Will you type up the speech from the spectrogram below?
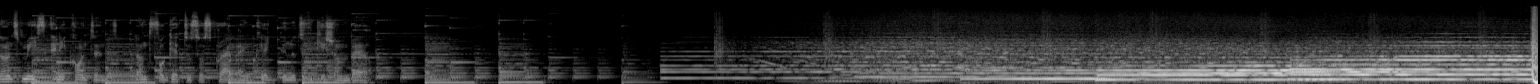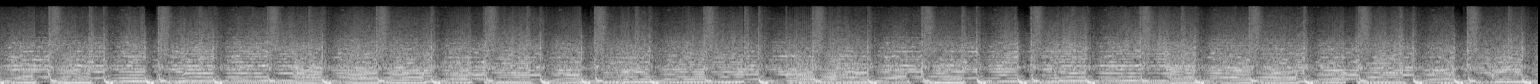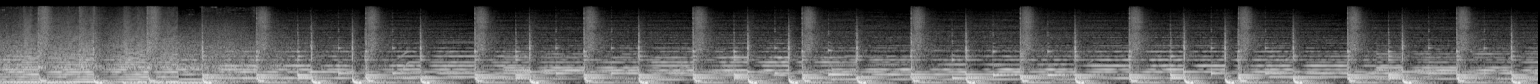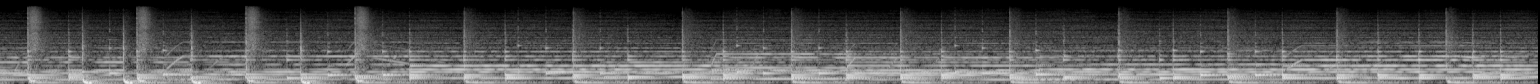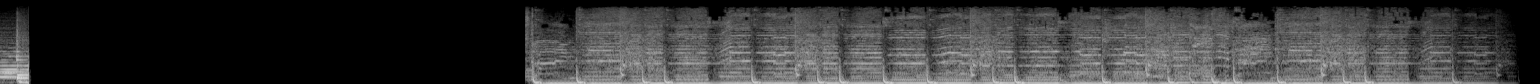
Don't miss any content. Don't forget to subscribe and click the notification bell.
